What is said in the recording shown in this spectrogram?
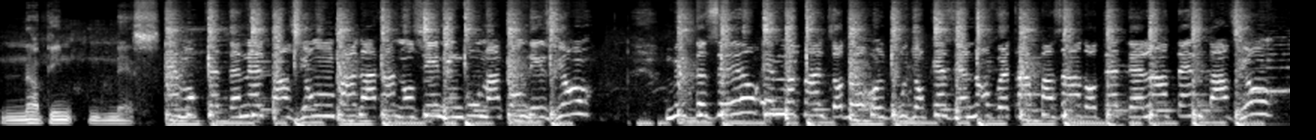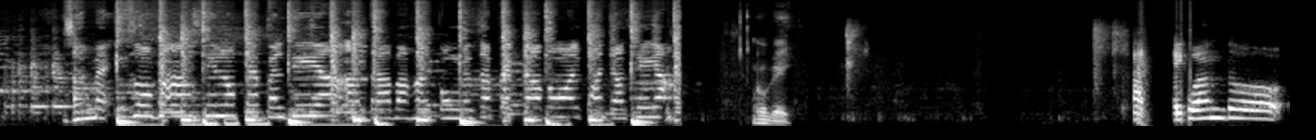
Nothingness. Tenemos que tener pasión para agarrarnos sin ninguna condición. Mi deseo es matar todo orgullo que se nos fue traspasado desde la tentación. Se me hizo fácil lo que perdía al trabajar con ese pecado al cual hacía. Ok. Cuando,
